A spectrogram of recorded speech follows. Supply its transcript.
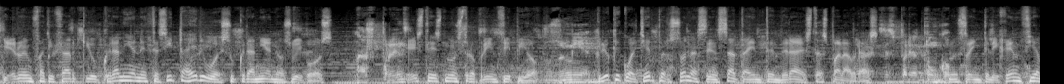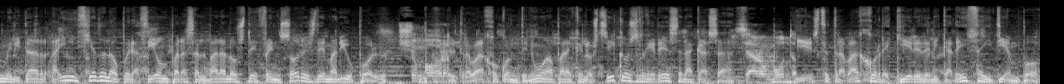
Quiero enfatizar que Ucrania necesita héroes ucranianos vivos. Este es nuestro principio. Creo que cualquier persona sensata entenderá estas palabras. Nuestra inteligencia militar ha iniciado la operación para salvar a los defensores de Mariupol. El trabajo continúa para que los chicos regresen a casa. Y este trabajo requiere delicadeza y tiempo.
